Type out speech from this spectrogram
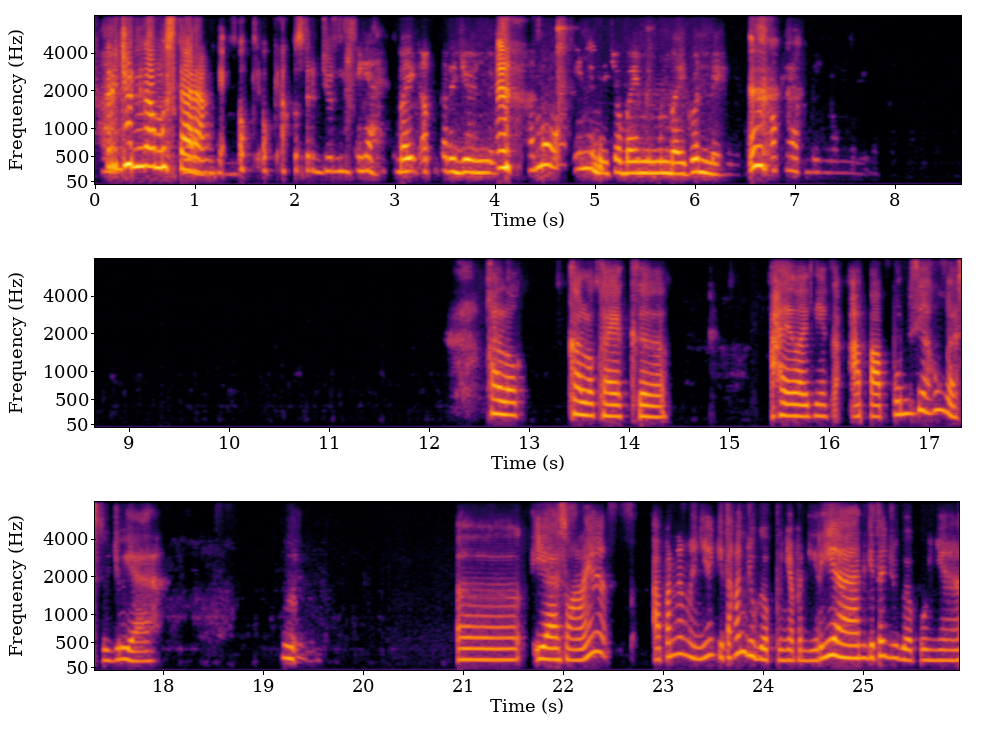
Terjun kamu sekarang? Oke, oke, oke, aku terjun. Iya, baik aku terjun. Kamu ini deh cobain minum baygon deh. Oke, aku minum. kalau kalau kayak ke highlightnya ke apa pun sih aku nggak setuju ya. Hmm. Uh, ya soalnya apa namanya kita kan juga punya pendirian, kita juga punya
